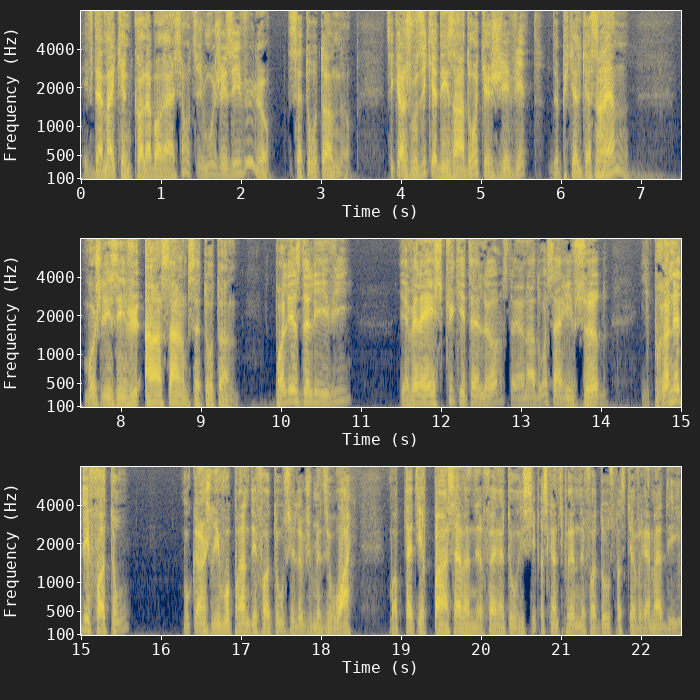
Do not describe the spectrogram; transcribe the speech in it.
Évidemment qu'il y a une collaboration. moi, je les ai vus, là, cet automne, là. Tu quand je vous dis qu'il y a des endroits que j'évite depuis quelques semaines, moi, je les ai vus ensemble cet automne. Police de Lévis, il y avait la SQ qui était là. C'était un endroit, ça arrive sud. Ils prenaient des photos. Moi, quand je les vois prendre des photos, c'est là que je me dis, ouais, va peut-être y repenser avant de venir faire un tour ici, parce que quand ils prennent des photos, c'est parce qu'il y a vraiment des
